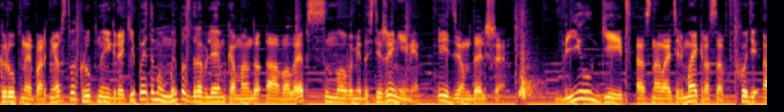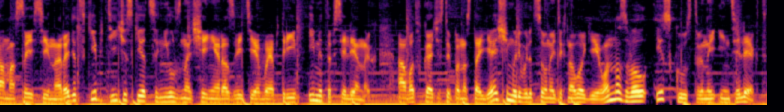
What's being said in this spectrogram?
Крупное партнерство, крупные игроки, поэтому мы поздравляем команду Avalabs с новыми достижениями. Идем дальше. Билл Гейтс, основатель Microsoft, в ходе АМА-сессии на Reddit скептически оценил значение развития Web3 и метавселенных, а вот в качестве по-настоящему революционной технологии он назвал искусственный интеллект.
